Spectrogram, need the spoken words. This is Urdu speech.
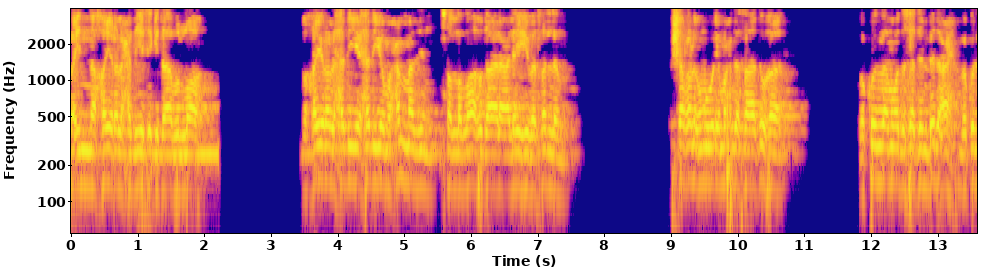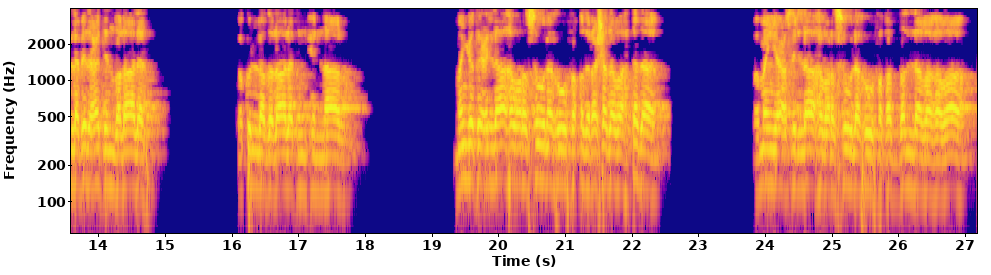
فإن خير الحديث كتاب الله وخير الهدي هدي محمد صلى الله تعالى عليه وسلم شر الأمور محدثاتها وكل مدسة بدعة وكل بدعة ضلالة وكل ضلالة في النار من يطع الله ورسوله فقد رشد واهتدى ومن يعص الله ورسوله فقد ضل وغوى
